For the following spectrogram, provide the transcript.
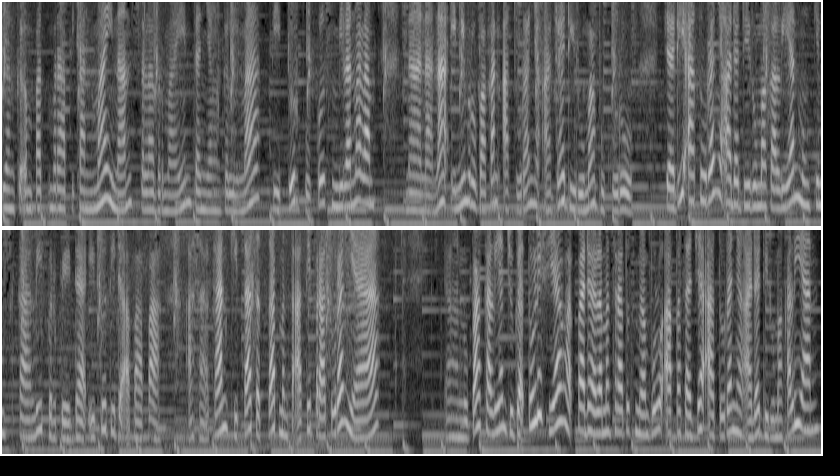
Yang keempat, merapikan mainan setelah bermain dan yang kelima, tidur pukul 9 malam. Nah, Nana, ini merupakan aturan yang ada di rumah Bu Guru. Jadi aturan yang ada di rumah kalian mungkin sekali berbeda, itu tidak apa-apa asalkan kita tetap mentaati peraturan ya. Jangan lupa kalian juga tulis ya pada halaman 190 apa saja aturan yang ada di rumah kalian.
